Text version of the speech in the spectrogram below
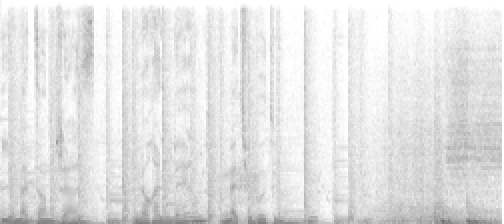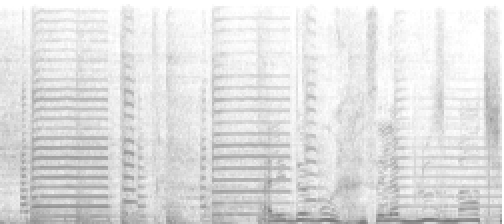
les matins de jazz. Laure Mathieu Baudou. Allez, debout, c'est la Blues March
